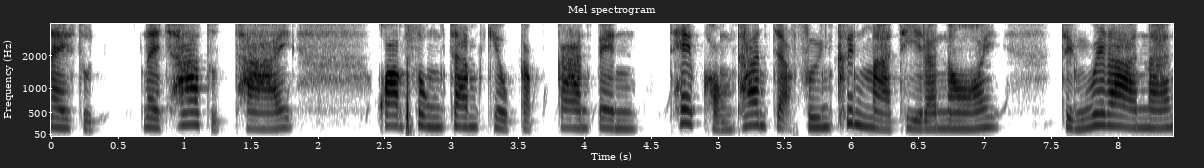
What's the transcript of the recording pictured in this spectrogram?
ในสุดในชาติสุดท้าย ความทรงจำเกี่ยวกับการเป็นเทพของท่านจะฟื้นขึ้นมาทีละน้อย ถึงเวลานั้น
